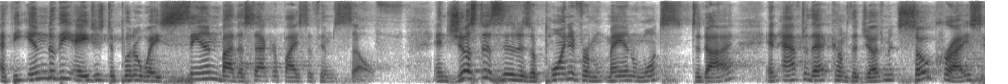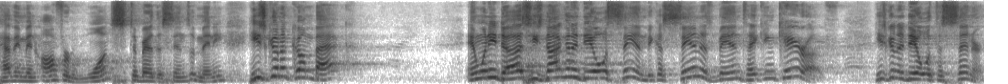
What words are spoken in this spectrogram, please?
at the end of the ages to put away sin by the sacrifice of himself. And just as it is appointed for man once to die, and after that comes the judgment, so Christ, having been offered once to bear the sins of many, he's going to come back. And when he does, he's not going to deal with sin because sin has been taken care of. He's going to deal with the sinner.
